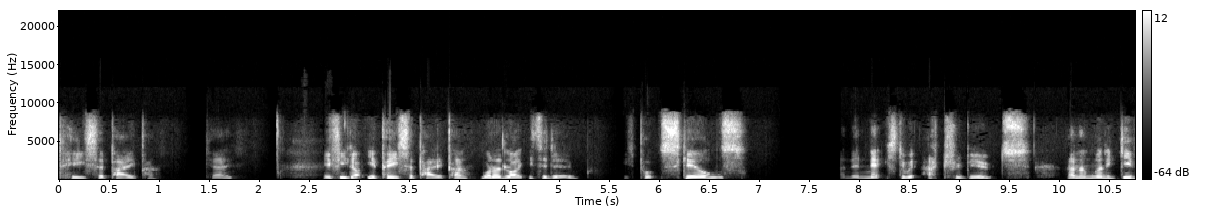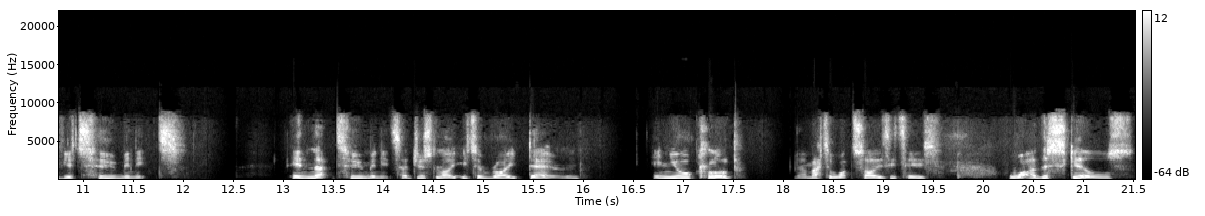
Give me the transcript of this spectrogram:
piece of paper. Okay. If you got your piece of paper, what I'd like you to do is put skills and then next to it attributes and I'm going to give you two minutes. In that two minutes, I'd just like you to write down in your club, no matter what size it is, what are the skills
